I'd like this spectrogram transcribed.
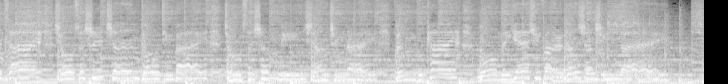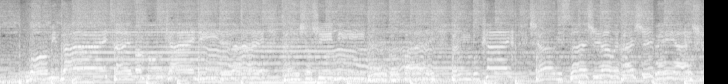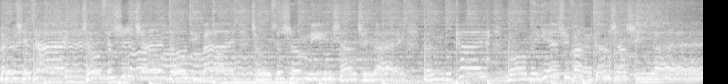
现在，就算时针都停摆，就算生命像尘埃，分不开，我们也许反而更相信爱。我明白，太放不开你的爱，太熟悉你。而更相信爱。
